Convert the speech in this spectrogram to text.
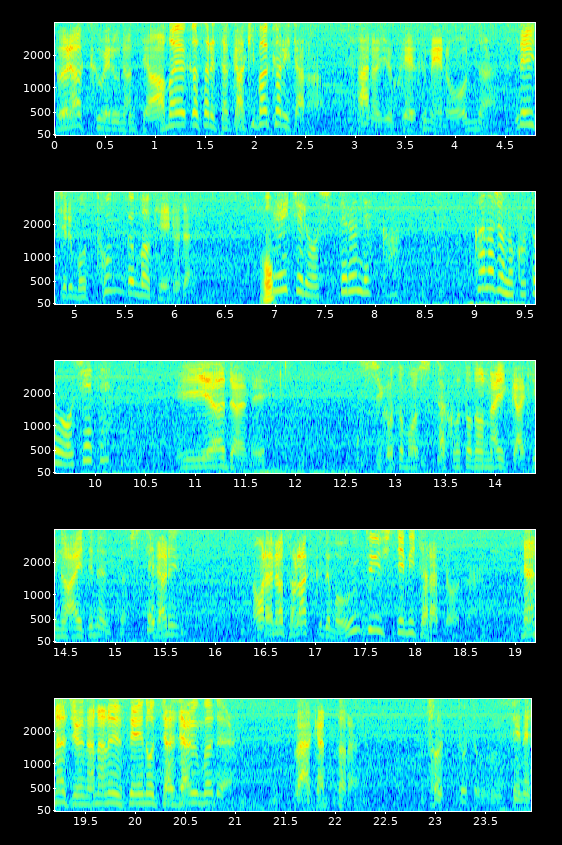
ブラックウェルなんて甘やかされたガキばかりだな。あの行方不明の女。レイチェルもとんだ負け犬だ。お？レイチェルを知ってるんですか？彼女のことを教えて。嫌だね。仕事もしたことのないガキの相手なんかしてられん。俺のトラックでも運転してみたらどうだ。77年生のジャジャ馬だ。分かったらとっととうせね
